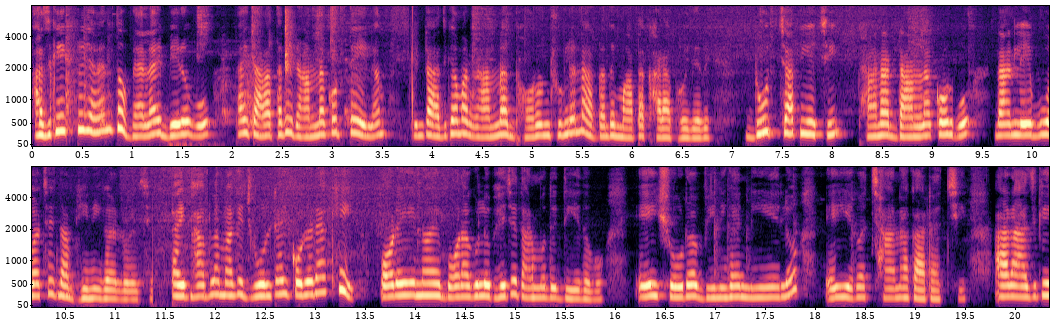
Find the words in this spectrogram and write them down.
আজকে একটু জানেন তো, বেলায় বেরোবো, তাই তাড়াতাড়ি রান্না করতে এলাম। কিন্তু আজকে আমার রান্নার ধরন শুনলে না আপনাদের মাথা খারাপ হয়ে যাবে। দুধ চাপিয়েছি থানার ডালনা করব, না লেবু আছে, না ভিনিগার রয়েছে। তাই ভাবলাম আগে ঝোলটাই করে রাখি, পরে নয় বড়াগুলো ভেজে তার মধ্যে দিয়ে দেবো। এই সৌরভ ভিনিগার নিয়ে এলো, এই এবার ছানা কাটাচ্ছি। আর আজকে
